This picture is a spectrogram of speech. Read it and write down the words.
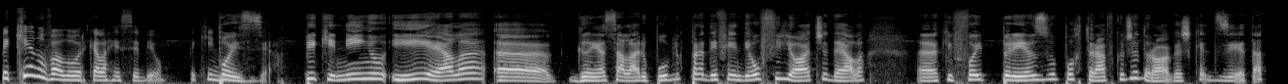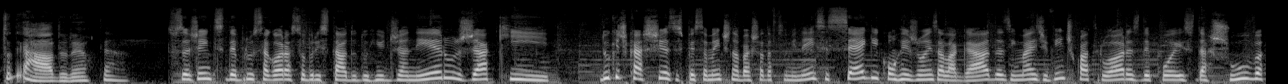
pequeno valor que ela recebeu. Pequenininho. Pois é. Pequenininho e ela uh, ganha salário público para defender o filhote dela uh, que foi preso por tráfico de drogas. Quer dizer, está tudo errado, né? Tá. A gente se debruça agora sobre o estado do Rio de Janeiro, já que Duque de Caxias, especialmente na Baixada Fluminense, segue com regiões alagadas em mais de 24 horas depois da chuva.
